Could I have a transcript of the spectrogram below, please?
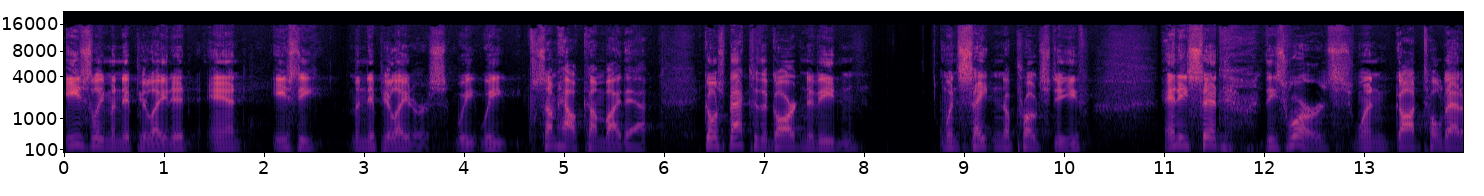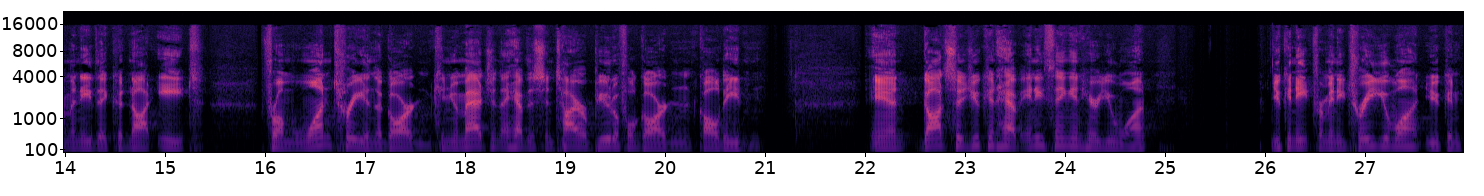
easily manipulated and easy manipulators. We, we somehow come by that. It goes back to the Garden of Eden when Satan approached Eve and he said these words when God told Adam and Eve they could not eat from one tree in the garden. Can you imagine they have this entire beautiful garden called Eden? And God said, You can have anything in here you want. You can eat from any tree you want. You can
